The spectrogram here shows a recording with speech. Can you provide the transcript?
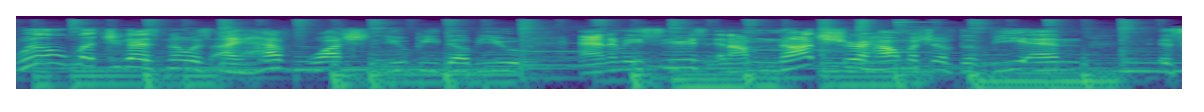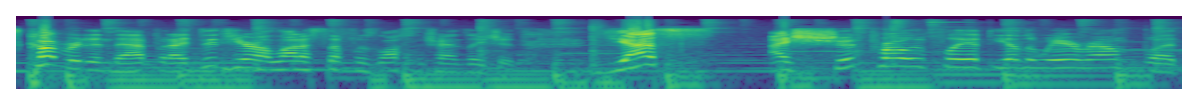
will let you guys know is I have watched the UBW anime series, and I'm not sure how much of the VN is covered in that, but I did hear a lot of stuff was lost in translation. Yes, I should probably play it the other way around, but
